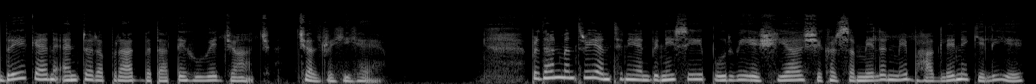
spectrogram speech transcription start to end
ब्रेक एंड एंटर अपराध बताते हुए जांच चल रही है प्रधानमंत्री एंथनी एनबिनीसी पूर्वी एशिया शिखर सम्मेलन में भाग लेने के लिए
